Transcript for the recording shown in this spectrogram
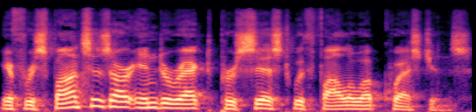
If responses are indirect, persist with follow up questions.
